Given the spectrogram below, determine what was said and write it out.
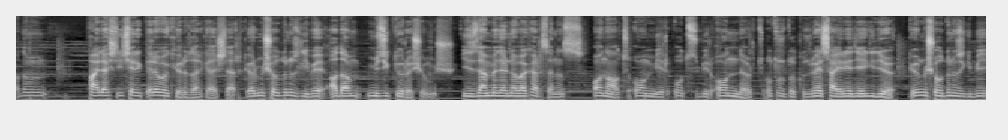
Adamın paylaştığı içeriklere bakıyoruz arkadaşlar. Görmüş olduğunuz gibi adam müzikle uğraşıyormuş. İzlenmelerine bakarsanız 16, 11, 31, 14, 39 vesaire diye gidiyor. Görmüş olduğunuz gibi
